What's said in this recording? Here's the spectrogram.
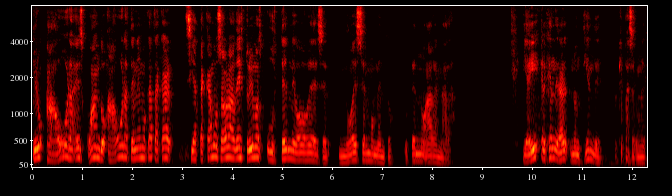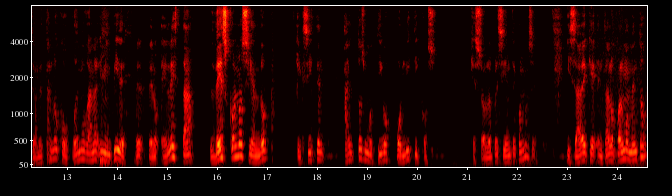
Pero ahora es cuando, ahora tenemos que atacar. Si atacamos ahora, destruimos, usted me va a obedecer. No es el momento. Usted no haga nada. Y ahí el general no entiende. ¿Qué pasa con este hombre? Está loco. Podemos ganar y me impide. Pero él está desconociendo que existen altos motivos políticos que solo el presidente conoce. Y sabe que en tal o cual momento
